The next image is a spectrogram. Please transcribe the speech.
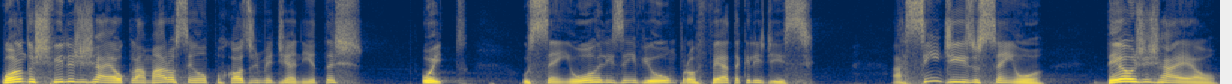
Quando os filhos de Israel clamaram ao Senhor por causa dos medianitas, 8. O Senhor lhes enviou um profeta que lhes disse: Assim diz o Senhor, Deus de Israel:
